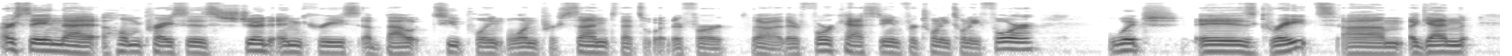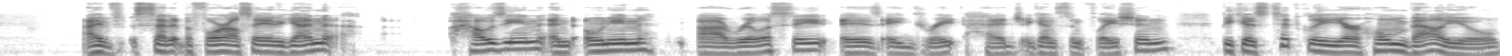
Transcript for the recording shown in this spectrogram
are saying that home prices should increase about 2.1%. That's what they're for uh, they're forecasting for 2024 which is great. Um, again, I've said it before, I'll say it again. Housing and owning uh, real estate is a great hedge against inflation because typically your home value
